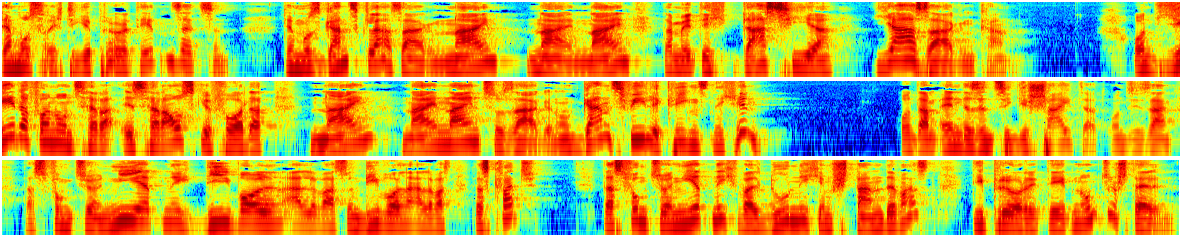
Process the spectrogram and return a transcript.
der muss richtige Prioritäten setzen. Der muss ganz klar sagen, nein, nein, nein, damit ich das hier Ja sagen kann. Und jeder von uns ist herausgefordert, nein, nein, nein zu sagen. Und ganz viele kriegen es nicht hin. Und am Ende sind sie gescheitert und sie sagen, das funktioniert nicht, die wollen alle was und die wollen alle was. Das ist Quatsch. Das funktioniert nicht, weil du nicht imstande warst, die Prioritäten umzustellen.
